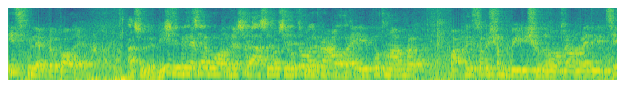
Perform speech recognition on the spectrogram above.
এইচপি ল্যাপটপ পাওয়া যায় না। আসলে বিশের নিচে এবং বিশের আশেপাশে শুধুমাত্র ল্যাপটপ পাওয়া যায় এই প্রথম আমরা পারফেক্ট সলিউশন বিডি শুধুমাত্র আমরাই দিচ্ছি।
